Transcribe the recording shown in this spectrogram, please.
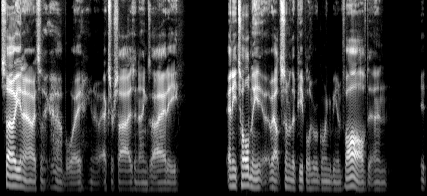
So, you know, it's like, oh boy, you know, exercise and anxiety. And he told me about some of the people who were going to be involved, and it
